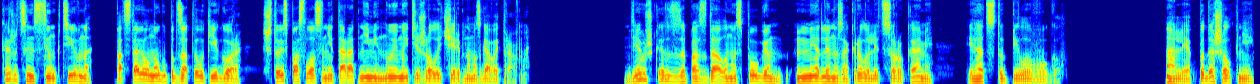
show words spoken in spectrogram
кажется, инстинктивно, подставил ногу под затылок Егора, что и спасло санитара от неминуемой тяжелой черепно-мозговой травмы. Девушка с запоздалым испугом медленно закрыла лицо руками и отступила в угол. Олег подошел к ней.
